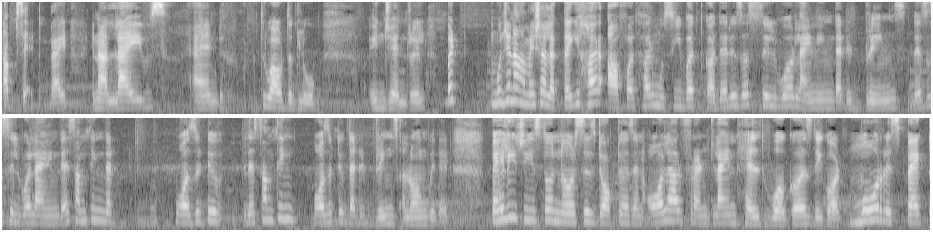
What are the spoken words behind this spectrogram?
upset, right, in our lives and throughout the globe in general. But मुझे ना हमेशा लगता है कि हर आफत, हर मुसीबत का there is a silver lining that it brings there is a silver lining there something that positive there something positive that it brings along with it पहली चीज़ तो nurses doctors and all are front line health workers they got more respect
